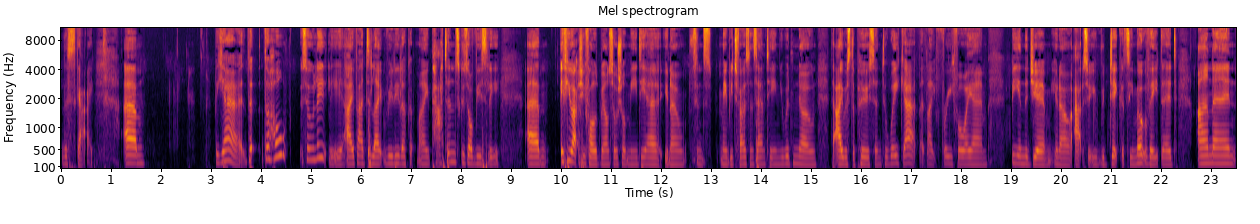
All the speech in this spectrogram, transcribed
the sky. Um, but yeah, the the whole so lately I've had to like really look at my patterns because obviously um if you actually followed me on social media, you know, since maybe 2017, you would know that I was the person to wake up at like 3, 4 a.m., be in the gym, you know, absolutely ridiculously motivated. And then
